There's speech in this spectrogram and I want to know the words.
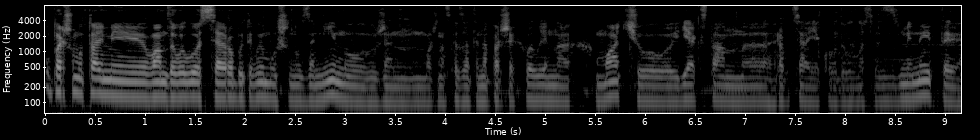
У першому таймі вам довелося робити вимушену заміну, вже можна сказати, на перших хвилинах матчу. Як стан е, гравця, якого довелося змінити?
